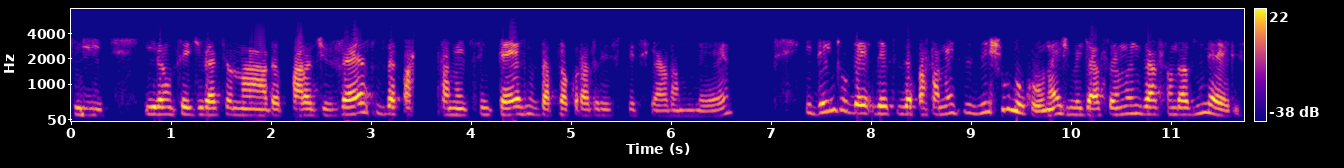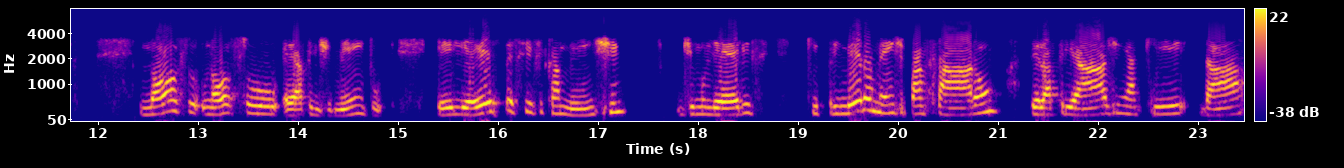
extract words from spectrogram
que irão ser direcionadas para diversos departamentos internos da Procuradoria Especial da Mulher. E dentro de, desses departamentos existe um núcleo né, de mediação e imunização das mulheres. Nosso, nosso é, atendimento, ele é especificamente de mulheres que primeiramente passaram pela triagem aqui da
